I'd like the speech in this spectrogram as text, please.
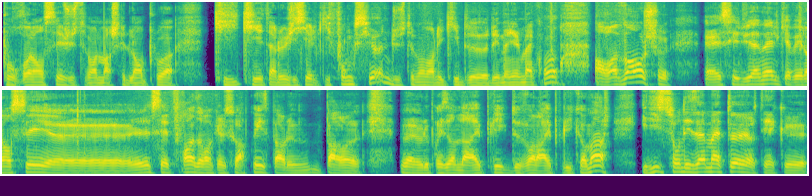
pour relancer justement le marché de l'emploi, qui, qui est un logiciel qui fonctionne justement dans l'équipe d'Emmanuel Macron. En revanche, euh, c'est Duhamel qui avait lancé euh, cette phrase avant qu'elle soit reprise par le par euh, le président de la République devant la République en marche. Il dit ce sont des amateurs, c'est-à-dire que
